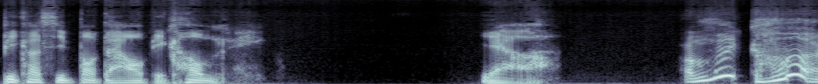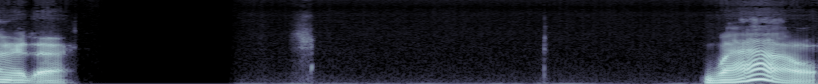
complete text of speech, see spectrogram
because he thought that would be coming. Yeah, Oh my god. Wow.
